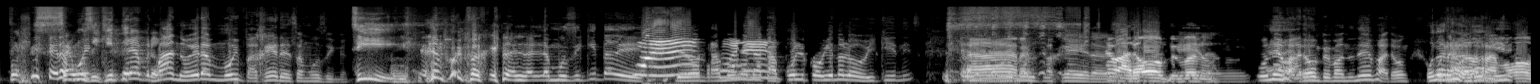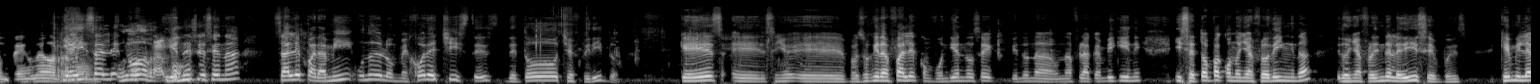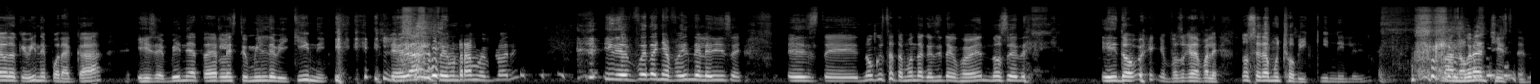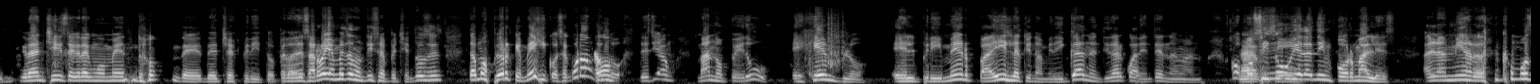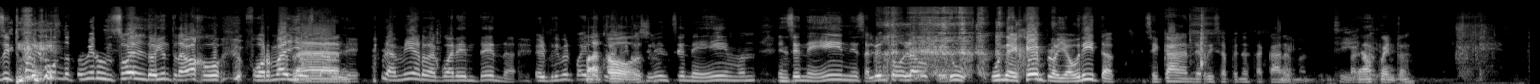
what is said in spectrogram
quedar. Esa muy- musiquita era, pero. Mano, era muy pajera esa música. Sí. Era muy pajera. La, la musiquita de, de Don Ramón en Acapulco viendo los bikinis. Era Ah, muy, muy pajera. Qué varón, pe, Era, mano. Un es varón, pe, mano, un es varón. Uno era varón. Ramón, pe, un nuevo Y ahí Ramón. sale, Uno no, Don y en Ramón. esa escena sale para mí uno de los mejores chistes de todo Chespirito, que es el señor eh, el profesor Girafales confundiéndose, viendo una, una flaca en bikini, y se topa con doña Florinda, y doña Florinda le dice, pues, qué milagro que viene por acá, y dice, vine a traerle este humilde bikini, y le da pues, un ramo de flores, y después doña Florinda le dice, este, no gusta tan buena casita que fue, no sé, y, no, y profesor Girafales, no se da mucho bikini. Mano, gran chiste. Gran chiste, gran momento de, de Chespirito. Pero desarrollame esa noticia, Peche. Entonces, estamos peor que México. ¿Se acuerdan No. cuando decían, mano, Perú, ejemplo, el primer país latinoamericano en tirar cuarentena, mano? Como Claro si que no sí. hubieran informales. A la mierda. Como si todo el mundo tuviera un sueldo y un trabajo formal y estable. La mierda, cuarentena. El primer país Pa' latinoamericano salió en CNN, man, en CNN, salió en todos lados Perú. Un ejemplo, y ahorita se cagan de risa apenas esta cara, Sí. mano. Sí. ¿Te das cuenta?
